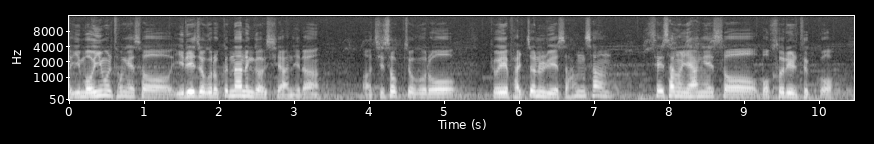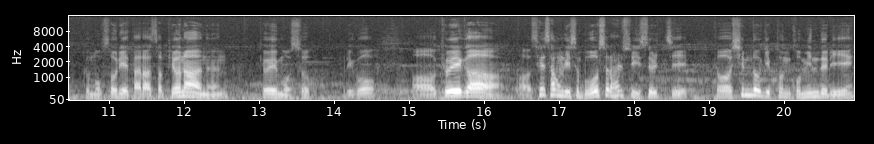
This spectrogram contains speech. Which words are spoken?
이 모임을 통해서 이례적으로 끝나는 것이 아니라 어, 지속적으로 교회 발전을 위해서 항상 세상을 향해서 목소리를 듣고 그 목소리에 따라서 변화하는 교회의 모습 그리고 어, 교회가 어, 세상을 위해서 무엇을 할 수 있을지 더 심도 깊은 고민들이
